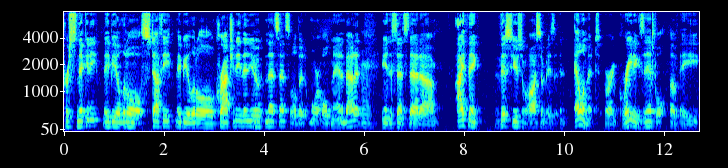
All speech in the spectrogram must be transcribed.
persnickety, maybe a little mm. stuffy, maybe a little crotchety than you mm. in that sense, a little bit more old man about it, mm. in the sense that um, I think this use of awesome is an element or a great example of a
